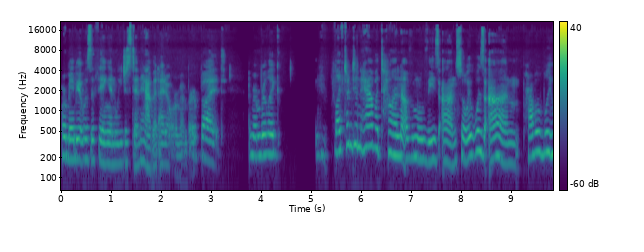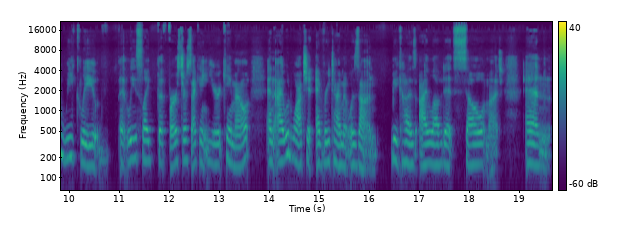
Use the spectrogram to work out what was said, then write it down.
or maybe it was a thing and we just didn't have it. I don't remember, but I remember like Lifetime didn't have a ton of movies on, so it was on probably weekly at least like the first or second year it came out, and I would watch it every time it was on because I loved it so much. And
